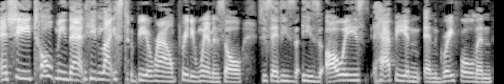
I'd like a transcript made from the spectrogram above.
and she told me that he likes to be around pretty women. So she said he's, he's always happy and, and grateful and,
